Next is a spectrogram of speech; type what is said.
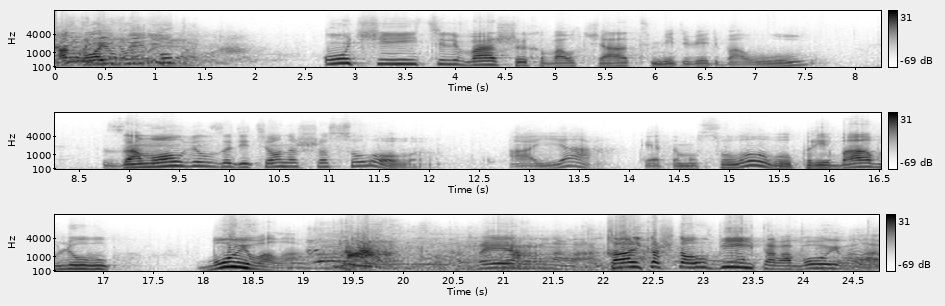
Какой выкуп? Учитель ваших волчат, медведь Балу, замолвил за детеныша слово, а я к этому слову прибавлю буйвола. Жирного, только что убитого буйвола,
